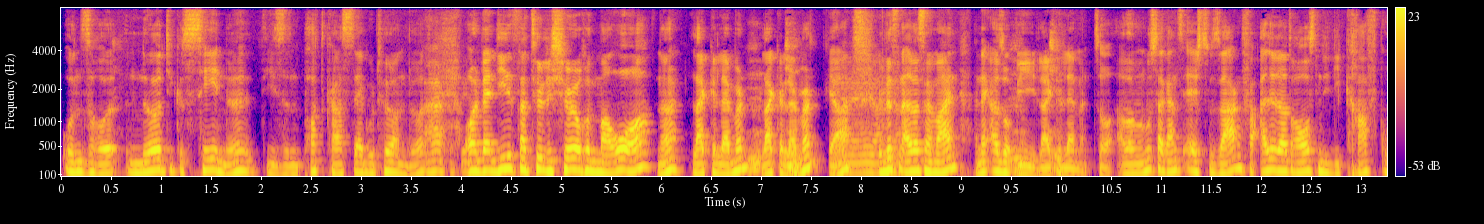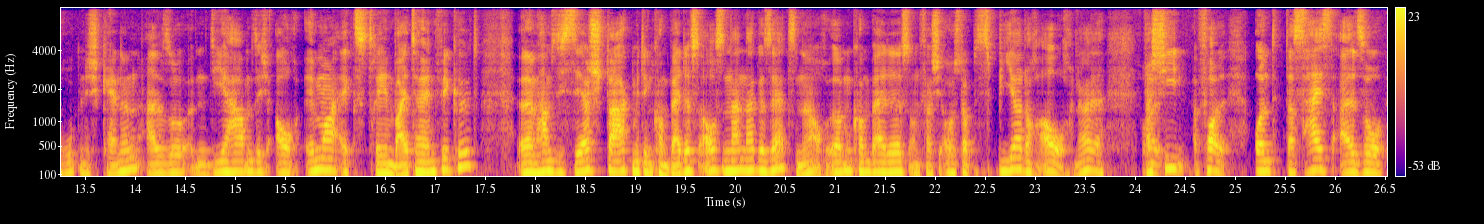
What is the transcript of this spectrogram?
unsere nerdige Szene diesen Podcast sehr gut hören wird. Ah, und wenn die jetzt natürlich hören, Maor, ne, like a lemon, like a lemon, ja, ja, ja, ja wir wissen alle, was wir meinen. Also wie, like a lemon. So, aber man muss da ganz ehrlich zu sagen, für alle da draußen, die die Kraftgroup nicht kennen, also die haben sich auch immer extrem weiterentwickelt, ähm, haben sich sehr stark mit den Combatives auseinandergesetzt, ne, auch Urban Combatives und ich glaube Spear doch auch, ne, verschiedene voll. Und das heißt also,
